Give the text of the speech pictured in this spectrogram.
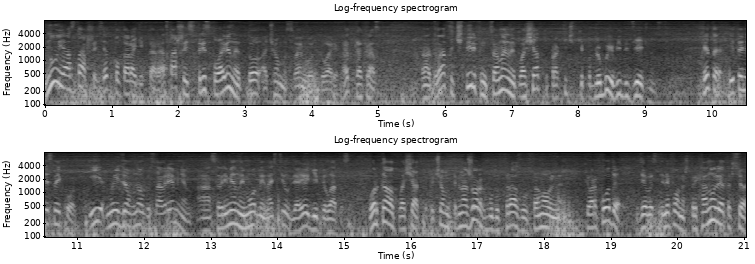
Ну и оставшиеся, это полтора гектара. Оставшиеся три с половиной, это то, о чем мы с вами вот говорим. Это как раз 24 а, функциональные площадки практически под любые виды деятельности. Это и теннисный корт. И мы идем в ногу со временем. А современный модный настил для йоги и пилатеса. Воркаут площадка. Причем на тренажерах будут сразу установлены QR-коды, где вы с телефона штриханули это все.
